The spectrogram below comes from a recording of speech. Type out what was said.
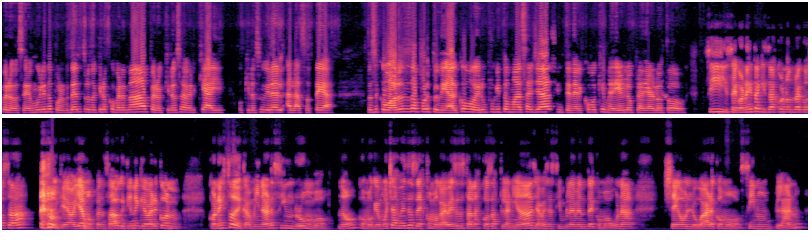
pero se ve muy lindo por dentro, no quiero comer nada, pero quiero saber qué hay, o quiero subir a, la azotea. Entonces, como darnos esa oportunidad como de ir un poquito más allá sin tener como que medirlo, planearlo todo. Sí, se conecta quizás con otra cosa que habíamos pensado que tiene que ver con, con esto de caminar sin rumbo, ¿no? Como que muchas veces es como que a veces están las cosas planeadas y a veces simplemente como una llega a un lugar como sin un plan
